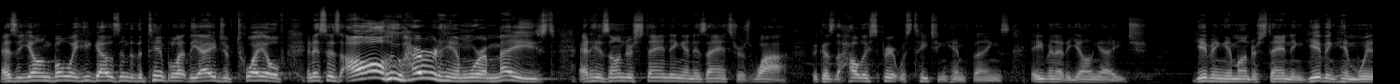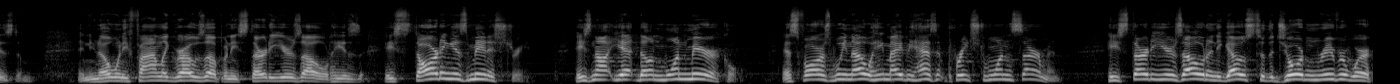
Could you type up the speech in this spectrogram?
as a young boy, he goes into the temple at the age of 12 and it says all who heard him were amazed at his understanding and his answers. Why? Because the Holy Spirit was teaching him things even at a young age, giving him understanding, giving him wisdom. And you know when he finally grows up and he's 30 years old, he is, he's starting his ministry. He's not yet done one miracle. As far as we know, he maybe hasn't preached one sermon. He's 30 years old and he goes to the Jordan River where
